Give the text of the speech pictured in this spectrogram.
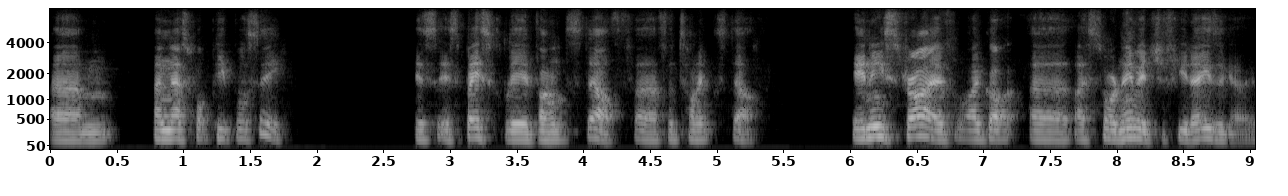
um, and that's what people see. It's, it's basically advanced stealth, uh, photonic stealth. In East Drive, I got uh, I saw an image a few days ago,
